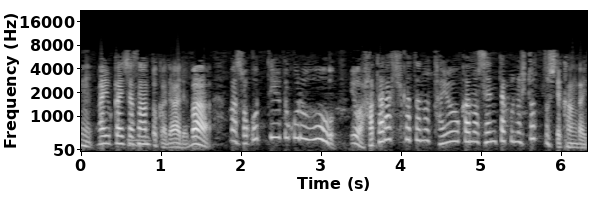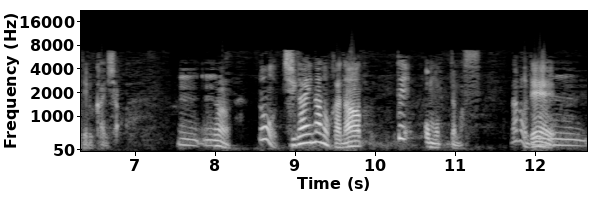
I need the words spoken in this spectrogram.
うん。ああいう会社さんとかであれば、まあそこっていうところを、要は働き方の多様化の選択の一つとして考えてる会社。うんううん。ん。の違いなのかなって思ってます。なので、うん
